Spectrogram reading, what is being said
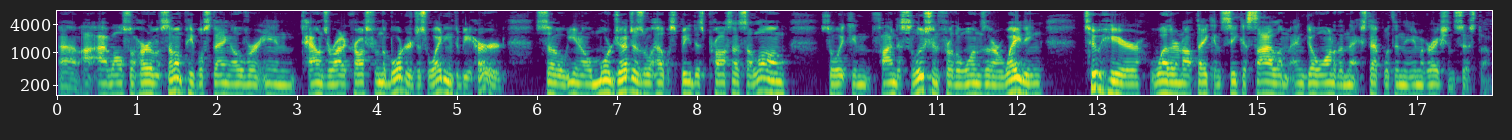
Uh, I, have also heard of some people staying over in towns right across from the border, just waiting to be heard. So, you know, more judges will help speed this process along so we can find a solution for the ones that are waiting to hear whether or not they can seek asylum and go on to the next step within the immigration system.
